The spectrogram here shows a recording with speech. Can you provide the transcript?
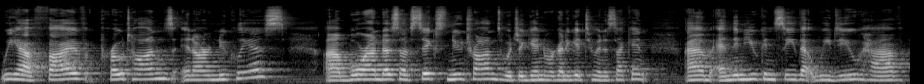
We have five protons in our nucleus. Uh, boron does have six neutrons, which again, we're going to get to in a second. Um, and then you can see that we do have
